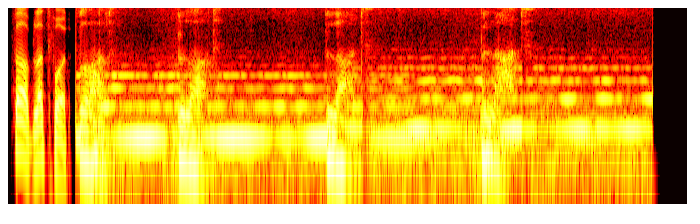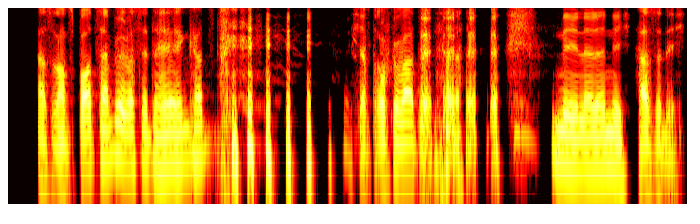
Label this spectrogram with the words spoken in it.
So, Bloodsport. Blood. Blood. Blood. Blood. Hast du noch ein Sportsample, was du hinterher hin kannst? ich habe drauf gewartet. nee, leider nicht. Hast du nicht.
